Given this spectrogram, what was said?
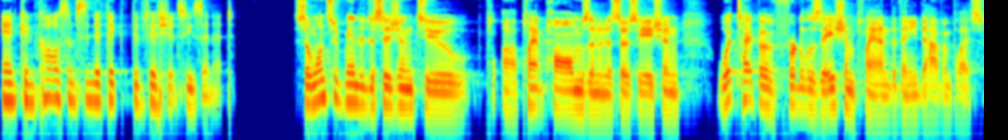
and can cause some significant deficiencies in it. So once we've made a decision to uh, plant palms in an association, what type of fertilization plan do they need to have in place?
